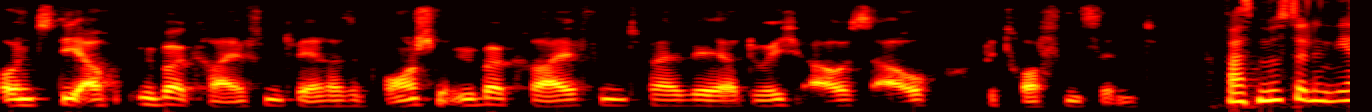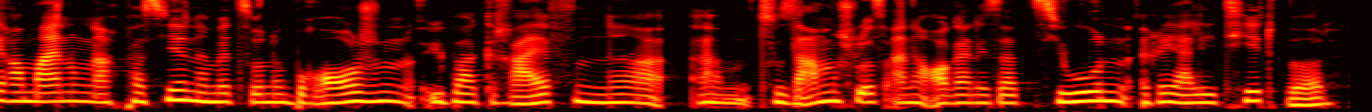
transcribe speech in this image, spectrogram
und die auch übergreifend wäre, also branchenübergreifend, weil wir ja durchaus auch betroffen sind. Was müsste denn Ihrer Meinung nach passieren, damit so eine branchenübergreifende ähm, Zusammenschluss einer Organisation Realität wird?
